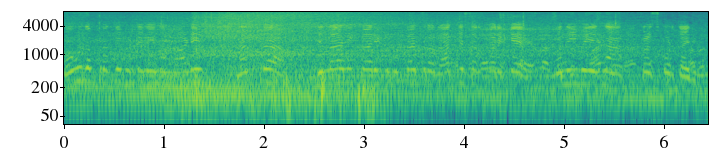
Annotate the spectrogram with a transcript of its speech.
ಮೌನ ಪ್ರತಿಭಟನೆಯನ್ನು ಮಾಡಿ ನಂತರ ಜಿಲ್ಲಾಧಿಕಾರಿಗಳ ಮುಖಾಂತರ ರಾಜ್ಯ ಸರ್ಕಾರಕ್ಕೆ ಮನವಿಯನ್ನು ಕಳಿಸ್ಕೊಡ್ತಾ ಇದ್ದೀವಿ.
